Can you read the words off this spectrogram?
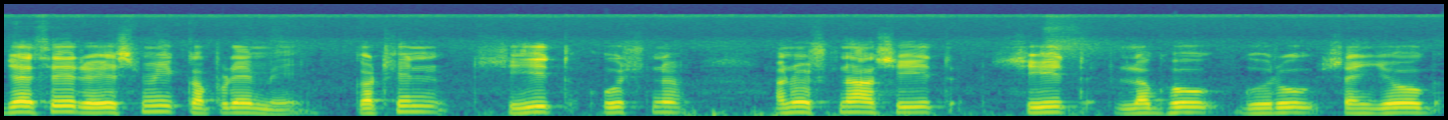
जैसे रेशमी कपड़े में कठिन शीत, उष्ण, अनुष्णा शीत शीत, लघु, गुरु, संयोग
